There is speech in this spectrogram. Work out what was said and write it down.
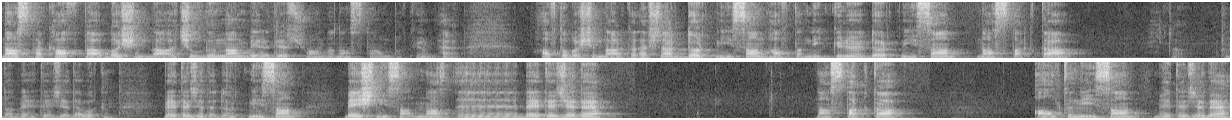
Nasdaq hafta başında açıldığından beridir. Şu anda Nasdaq'a bakıyorum. Evet. Hafta başında arkadaşlar 4 Nisan haftanın ilk günü 4 Nisan Nasdaq'ta bu da BTC'de bakın. BTC'de 4 Nisan 5 Nisan e, BTC'de Nasdaq'ta 6 Nisan BTC'de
